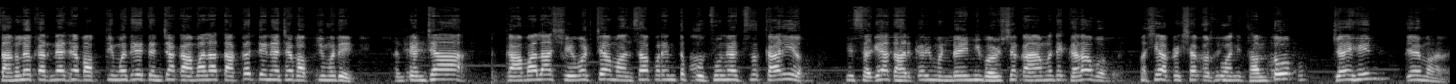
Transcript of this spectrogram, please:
चांगलं करण्याच्या बाबतीमध्ये त्यांच्या कामाला ताकद देण्याच्या बाबतीमध्ये आणि त्यांच्या कामाला शेवटच्या माणसापर्यंत पोहोचवण्याचं कार्य हे सगळ्या धारकरी मंडळींनी भविष्य काळामध्ये करावं अशी अपेक्षा करतो आणि थांबतो. जय हिंद जय महाराज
